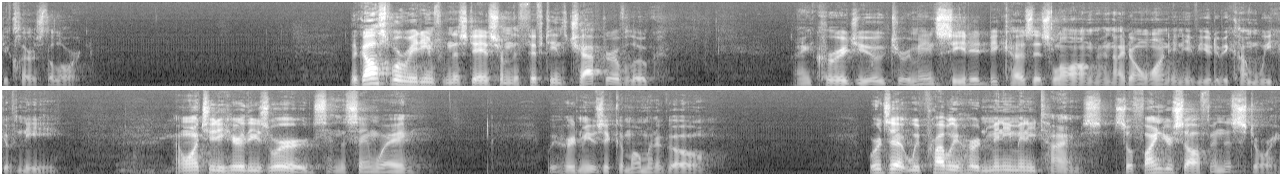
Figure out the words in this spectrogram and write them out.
declares the Lord. The gospel reading from this day is from the 15th chapter of Luke. I encourage you to remain seated because it's long and I don't want any of you to become weak of knee. I want you to hear these words in the same way we heard music a moment ago. Words that we've probably heard many, many times. So find yourself in this story.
